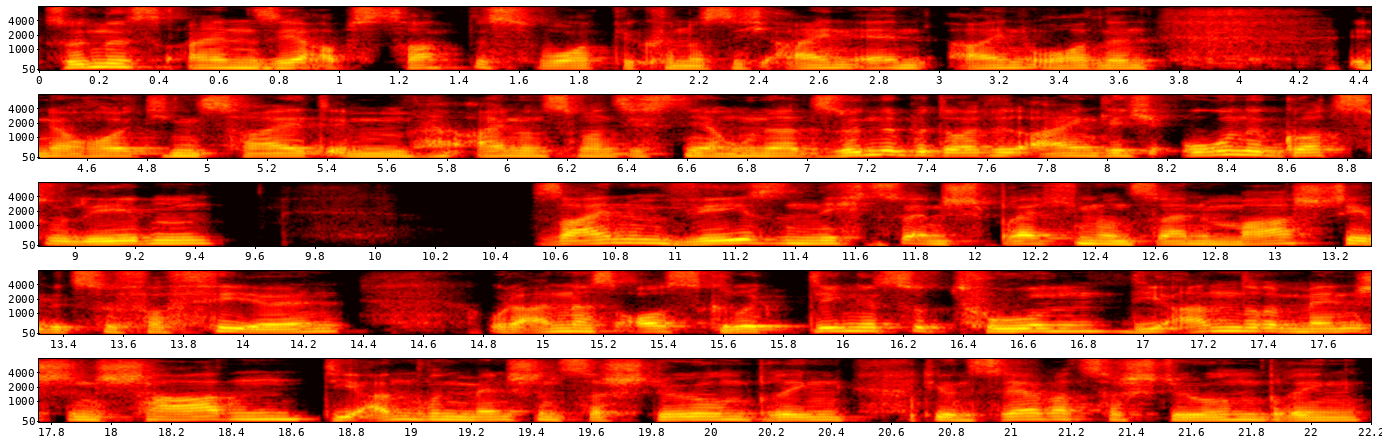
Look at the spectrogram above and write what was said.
Sünde ist ein sehr abstraktes Wort, wir können das nicht ein, einordnen in der heutigen Zeit im 21. Jahrhundert. Sünde bedeutet eigentlich, ohne Gott zu leben, seinem Wesen nicht zu entsprechen und seine Maßstäbe zu verfehlen oder anders ausgedrückt, Dinge zu tun, die andere Menschen schaden, die anderen Menschen zerstören bringen, die uns selber zerstören bringen,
